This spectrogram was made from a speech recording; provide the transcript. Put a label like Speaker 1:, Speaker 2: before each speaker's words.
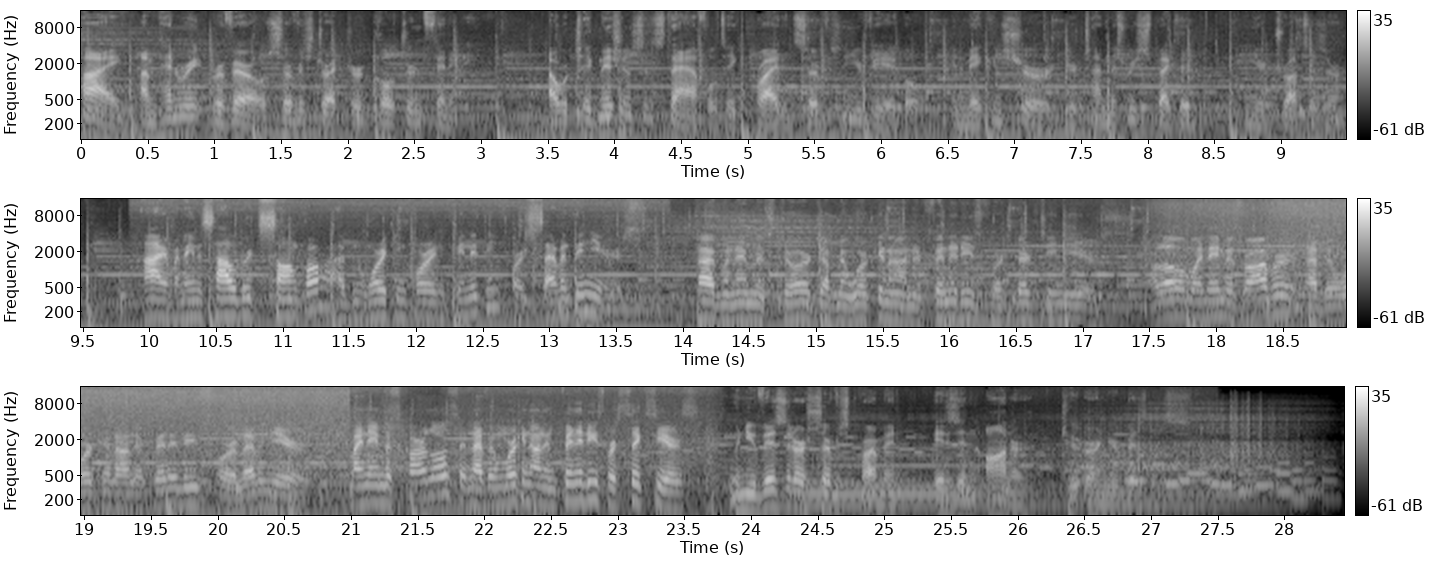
Speaker 1: Hi, I'm Henry Rivero, Service Director at Coulter INFINITI. Our technicians and staff will take pride in servicing your vehicle and making sure your time is respected and your trust is earned.
Speaker 2: Hi, my name is Albert Sonko. I've been working for INFINITI for 17 years.
Speaker 3: Hi, my name is George. I've been working on INFINITIs for 13 years.
Speaker 4: Hello, my name is Robert I've been working on INFINITIs for 11 years.
Speaker 5: My name is Carlos and I've been working on INFINITIs for six years.
Speaker 1: When you visit our service department, it is an honor to earn your business.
